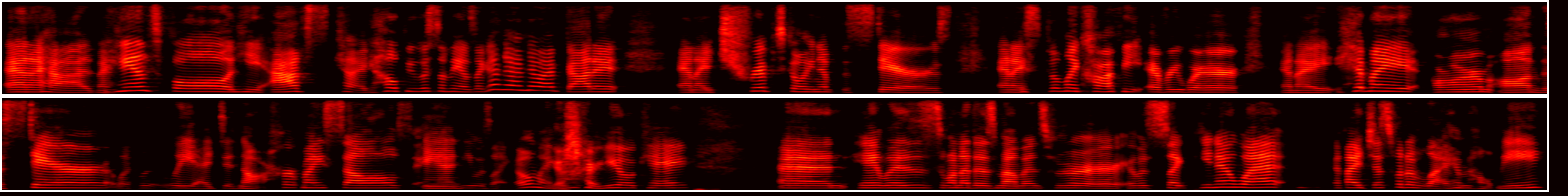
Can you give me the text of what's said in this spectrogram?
And I had my hands full and he asked, "Can I help you with something?" I was like, "Oh no, no, I've got it." And I tripped going up the stairs and I spilled my coffee everywhere and I hit my arm on the stair. Luckily, I did not hurt myself. And he was like, "Oh my gosh, are you okay?" And it was one of those moments where it was like, you know what? If I just would have let him help me,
